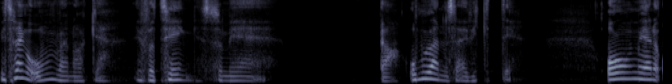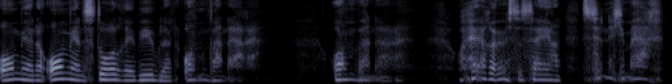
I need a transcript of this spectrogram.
Vi trenger å omvende oss for ting som er Ja, omvendelse er viktig. Om igjen og om igjen og om igjen står det i Bibelen 'omvend dere'. Omvend dere. Og her òg sier han 'synd ikke mer'.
